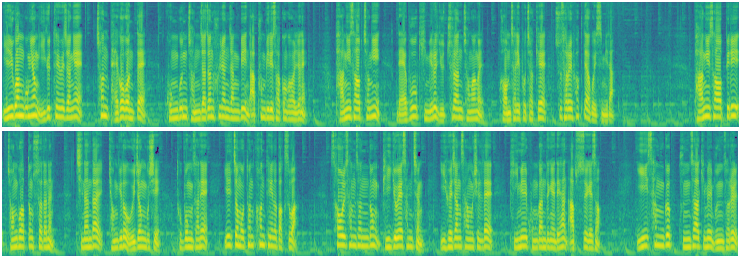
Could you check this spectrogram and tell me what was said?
일광공영 이규태 회장의 1,100억 원대 공군 전자전 훈련 장비 납품 비리 사건과 관련해 방위사업청이 내부 기밀을 유출한 정황을 검찰이 포착해 수사를 확대하고 있습니다. 방위사업 비리 정부합동수사단은 지난달 경기도 의정부시 도봉산의 1.5톤 컨테이너 박스와 서울 삼선동 비교의 3층 이 회장 사무실 내 비밀 공간 등에 대한 압수수색에서 이 3급 군사 기밀 문서를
